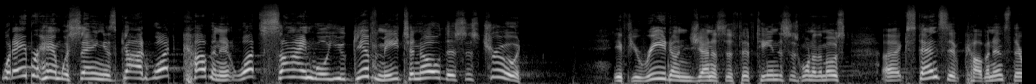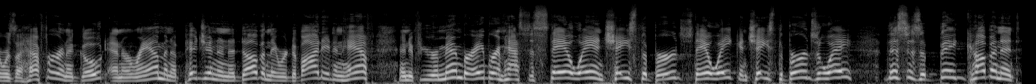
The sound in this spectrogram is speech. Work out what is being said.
What Abraham was saying is, God, what covenant, what sign will you give me to know this is true? If you read on Genesis 15, this is one of the most uh, extensive covenants. There was a heifer and a goat and a ram and a pigeon and a dove, and they were divided in half. And if you remember, Abraham has to stay away and chase the birds, stay awake and chase the birds away. This is a big covenant.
